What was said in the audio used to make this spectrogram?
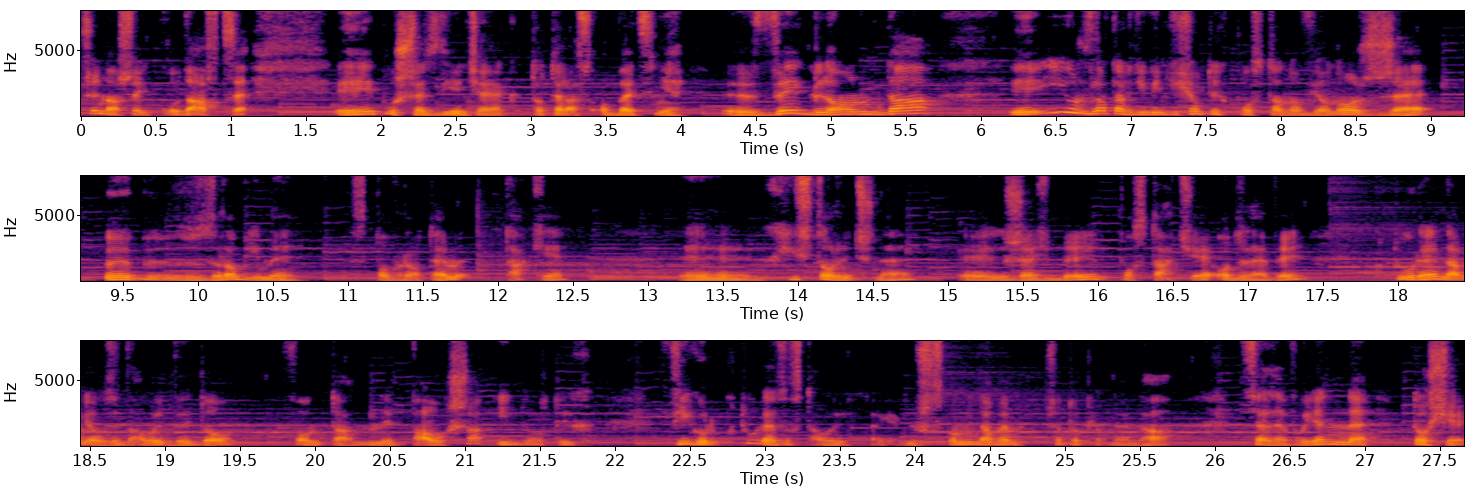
przy naszej kłodawce. Y, Puszczę zdjęcia, jak to teraz obecnie y, wygląda. Y, I już w latach 90. postanowiono, że zrobimy z powrotem takie historyczne rzeźby, postacie, odlewy, które nawiązywałyby do fontanny Pałsza i do tych figur, które zostały, tak jak już wspominałem, przetopione na cele wojenne. To się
